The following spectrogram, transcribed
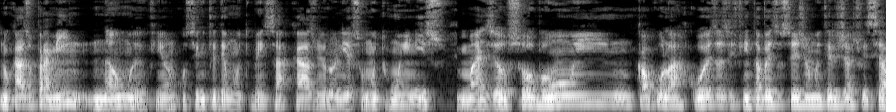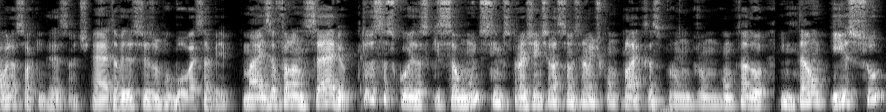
No caso, para mim, não, enfim, eu não consigo entender muito bem sarcasmo e ironia, sou muito ruim nisso, mas eu sou bom em calcular coisas, enfim, talvez eu seja uma inteligência artificial, olha só que interessante. É, talvez eu seja um robô, vai saber. Mas eu falando sério, todas essas coisas que são muito simples pra gente, elas são extremamente complexas para um, um computador. Então, isso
